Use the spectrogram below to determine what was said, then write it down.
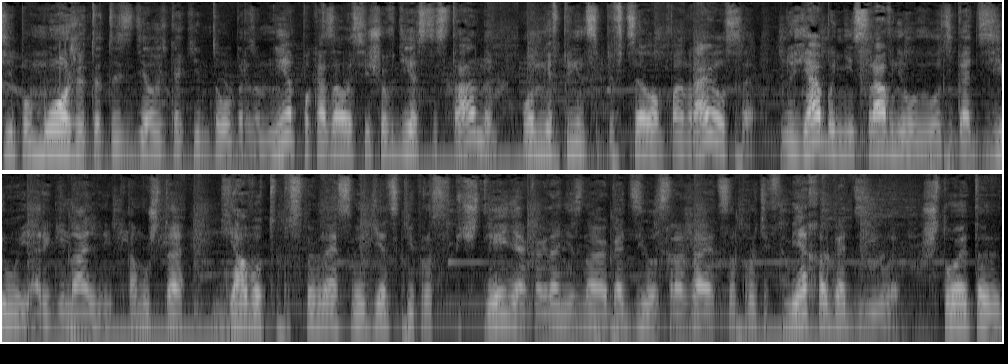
типа, может это сделать каким-то образом. Мне показалось еще в детстве странным, он мне, в принципе, в целом понравился, но я бы не сравнивал его с Годзиллой оригинальной, потому что я вот вспоминаю свои детские просто впечатления, когда, не знаю, Годзилла сражается против меха Годзиллы, что это,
